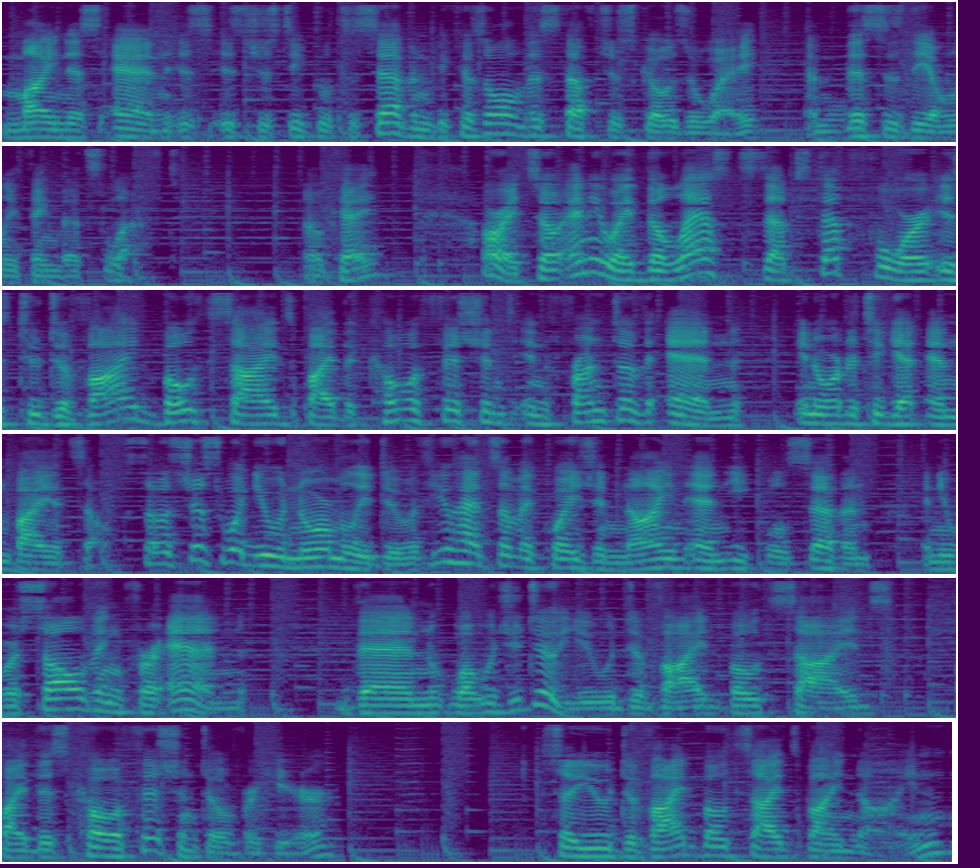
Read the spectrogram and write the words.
minus n is, is just equal to 7 because all this stuff just goes away and this is the only thing that's left. Okay? All right, so anyway, the last step, step 4, is to divide both sides by the coefficient in front of n in order to get n by itself. So it's just what you would normally do. If you had some equation 9n equals 7 and you were solving for n, then what would you do? You would divide both sides by this coefficient over here, so you divide both sides by 9,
